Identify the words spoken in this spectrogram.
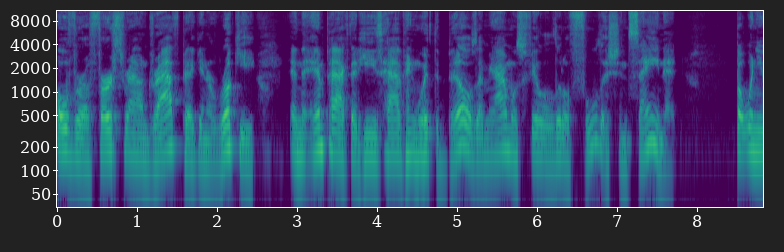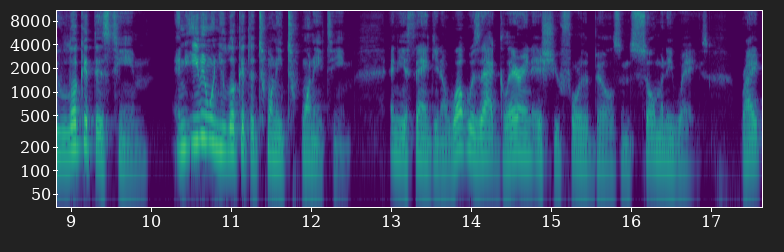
over a first round draft pick and a rookie and the impact that he's having with the Bills, I mean, I almost feel a little foolish in saying it. But when you look at this team, and even when you look at the 2020 team, and you think, you know, what was that glaring issue for the Bills in so many ways, right?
